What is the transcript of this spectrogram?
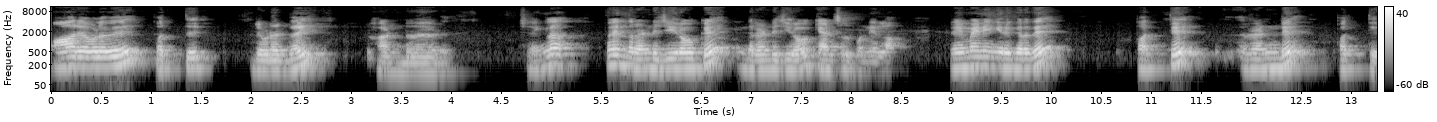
ஆர் எவ்வளவு? பத்து. டிவைடட் பை ஹண்ட்ரட் சரிங்களா? இப்போ இந்த ரெண்டு ஜீரோவுக்கு இந்த ரெண்டு ஜீரோவை கேன்சல் பண்ணிடலாம். ரிமைனிங் இருக்கிறது பத்து ரெண்டு பத்து.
